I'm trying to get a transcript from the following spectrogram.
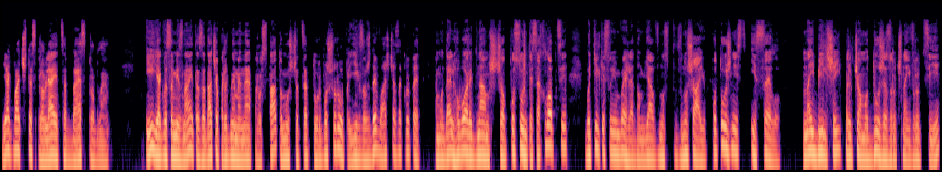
Як бачите, справляється без проблем. І як ви самі знаєте, задача перед ними не проста, тому що це турбошурупи, їх завжди важче закрутити. Модель говорить нам, що посуньтеся, хлопці, бо тільки своїм виглядом я внушаю потужність і силу. Найбільший, причому дуже зручний в руці.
